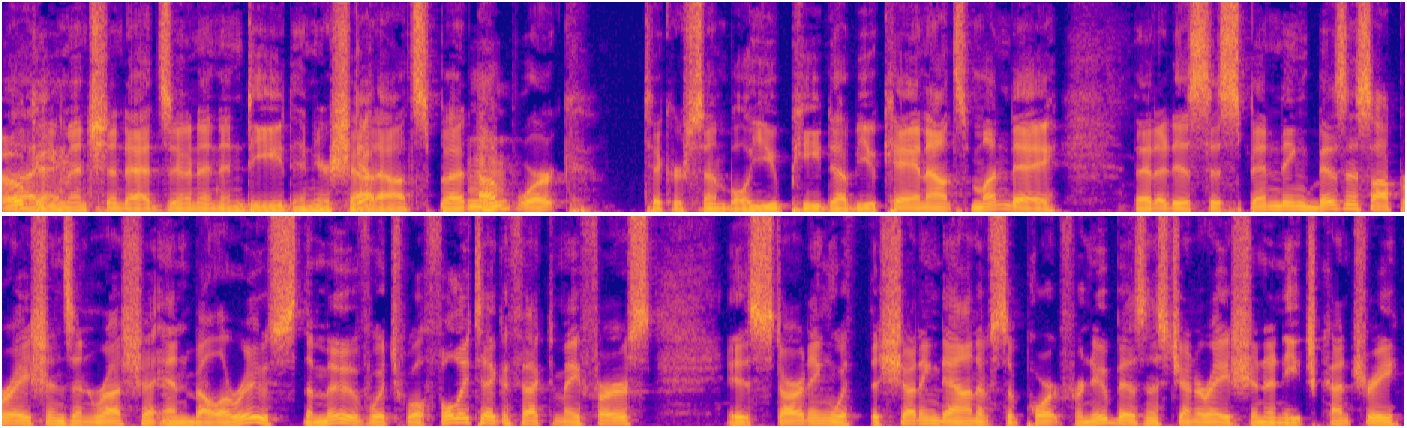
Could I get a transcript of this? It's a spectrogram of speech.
Okay. Uh, you mentioned Adzuna and Indeed in your shout outs, but mm-hmm. Upwork, ticker symbol UPWK, announced Monday that it is suspending business operations in Russia and Belarus. The move, which will fully take effect May 1st, is starting with the shutting down of support for new business generation in each country.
